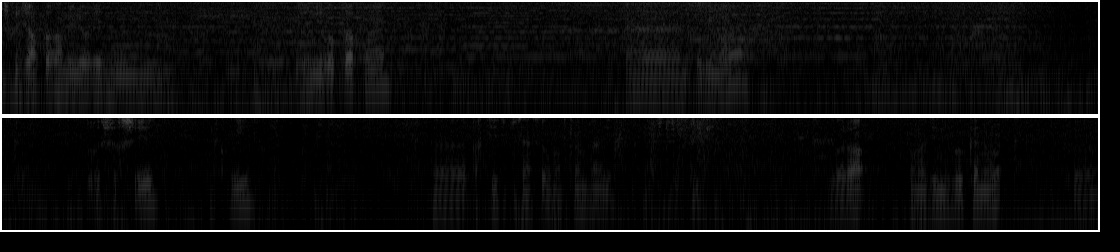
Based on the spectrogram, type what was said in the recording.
Je peux déjà encore améliorer mon, mon aéroport quand même. Euh, éléments. Rechercher. Oui. Euh, putain ça augmente quand même là. Voilà. On a des nouveaux canons. Donc, euh,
